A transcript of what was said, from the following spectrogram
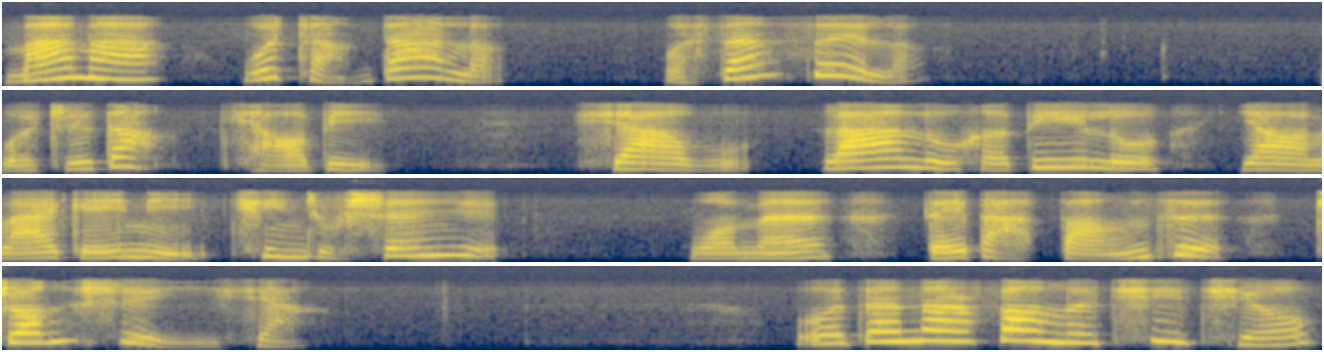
妈妈，我长大了，我三岁了。我知道，乔比。下午，拉鲁和比鲁要来给你庆祝生日，我们得把房子装饰一下。我在那儿放了气球，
